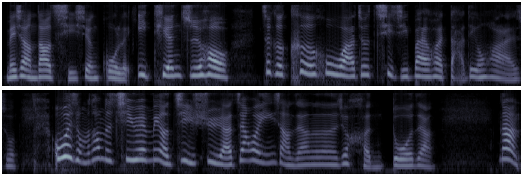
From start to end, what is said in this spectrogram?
没想到期限过了一天之后，这个客户啊就气急败坏打电话来说，为什么他们的契约没有继续啊？这样会影响怎样的呢？就很多这样，那。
